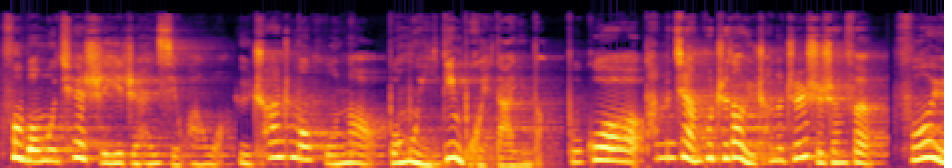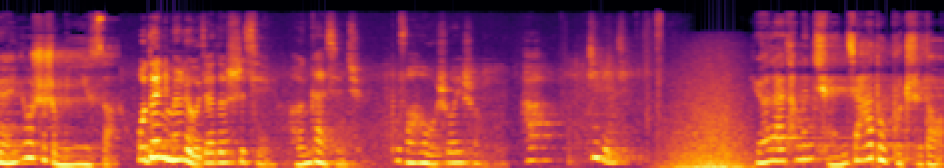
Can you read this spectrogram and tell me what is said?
傅伯母确实一直很喜欢我，宇川这么胡闹，伯母一定不会答应的。不过他们竟然不知道宇川的真实身份，服务员又是什么意思啊？我对你们柳家的事情很感兴趣，不妨和我说一说。好，这边请。原来他们全家都不知道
